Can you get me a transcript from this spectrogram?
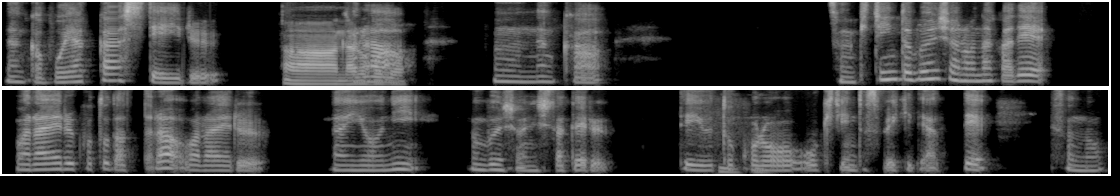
なんかぼやかしている。ああ、なるほどから。うん、なんか、そのきちんと文章の中で笑えることだったら笑える内容に文章に仕立てるっていうところをきちんとすべきであって、その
